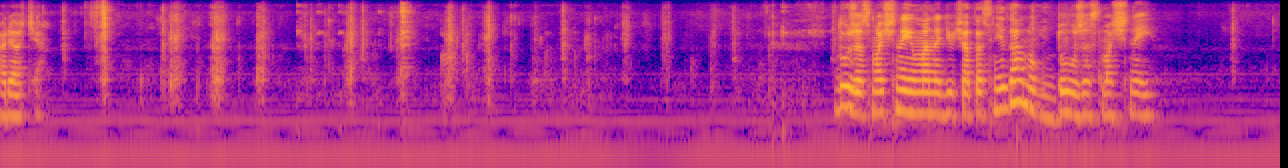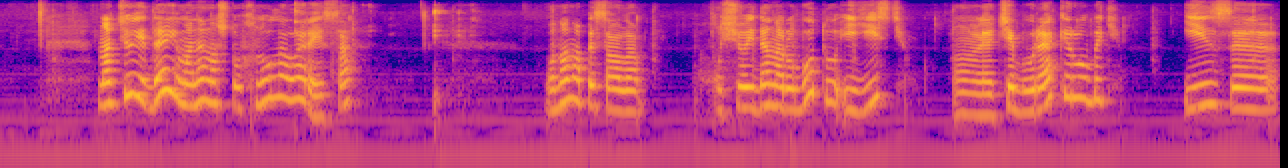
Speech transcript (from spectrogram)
Гаряче. Дуже смачний у мене, дівчата, сніданок, дуже смачний. На цю ідею мене наштовхнула Лариса. Вона написала, що йде на роботу і їсть е, чебуреки робить із е,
